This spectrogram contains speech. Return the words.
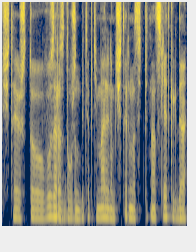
считаю, что возраст должен быть оптимальным 14-15 лет, когда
